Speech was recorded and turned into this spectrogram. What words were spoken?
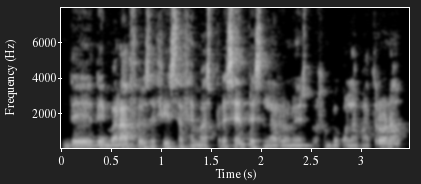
de, de, embarazo, es decir, se hacen más presentes en las reuniones, por ejemplo, con la matrona,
